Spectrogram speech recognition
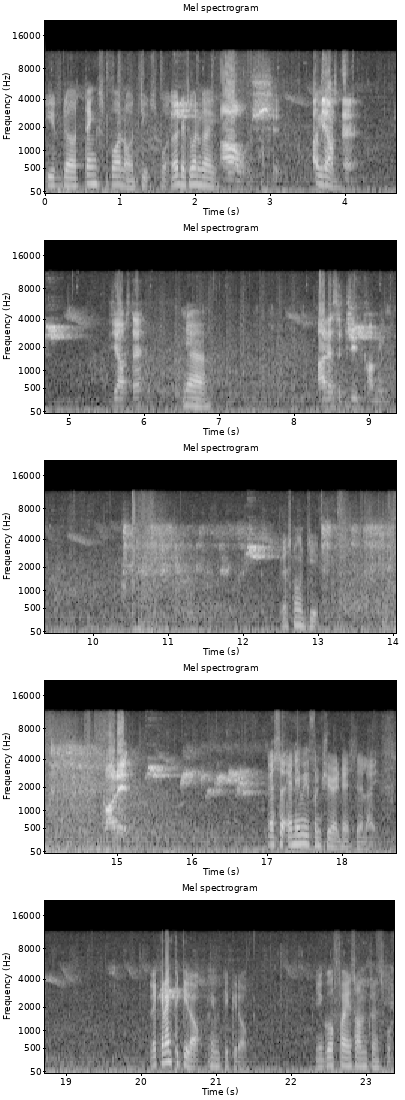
If the tank spawn or jeep spawn, oh, there's one guy. Oh shit. Oh, think yeah. upstairs. Is he upstairs? Yeah, Ah, there's a jeep coming. there's no jeep. Got it. There's an enemy infantry right there, still alive. Like, can I take it out? Let me take it out. You go find some transport.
